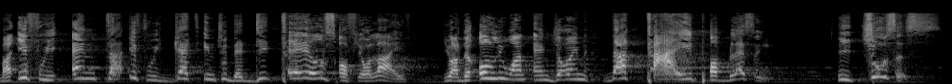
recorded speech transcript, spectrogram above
But if we enter, if we get into the details of your life, you are the only one enjoying that type of blessing. He chooses.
